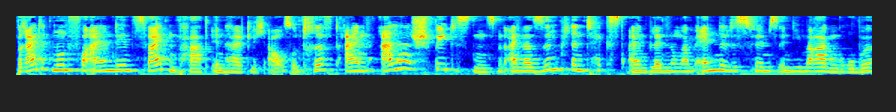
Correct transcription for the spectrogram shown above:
breitet nun vor allem den zweiten Part inhaltlich aus und trifft einen allerspätestens mit einer simplen Texteinblendung am Ende des Films in die Magengrube,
